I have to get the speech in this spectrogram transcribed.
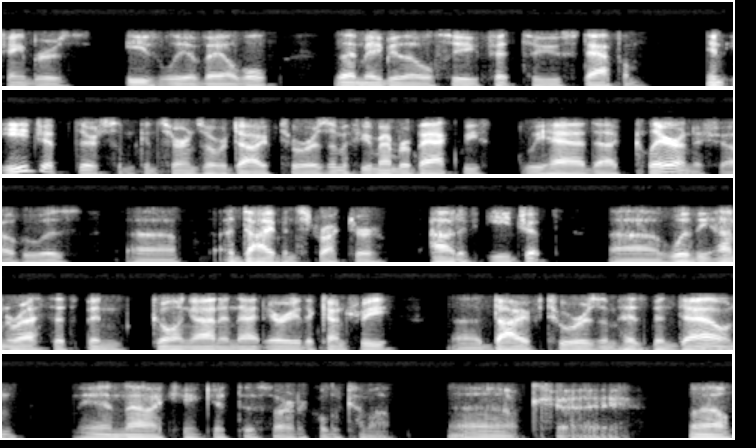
chambers easily available. Then maybe they'll see fit to staff them. In Egypt, there's some concerns over dive tourism. If you remember back, we we had uh, Claire on the show, who was uh, a dive instructor out of Egypt. Uh, with the unrest that's been going on in that area of the country, uh, dive tourism has been down. And now I can't get this article to come up. Okay. Well,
